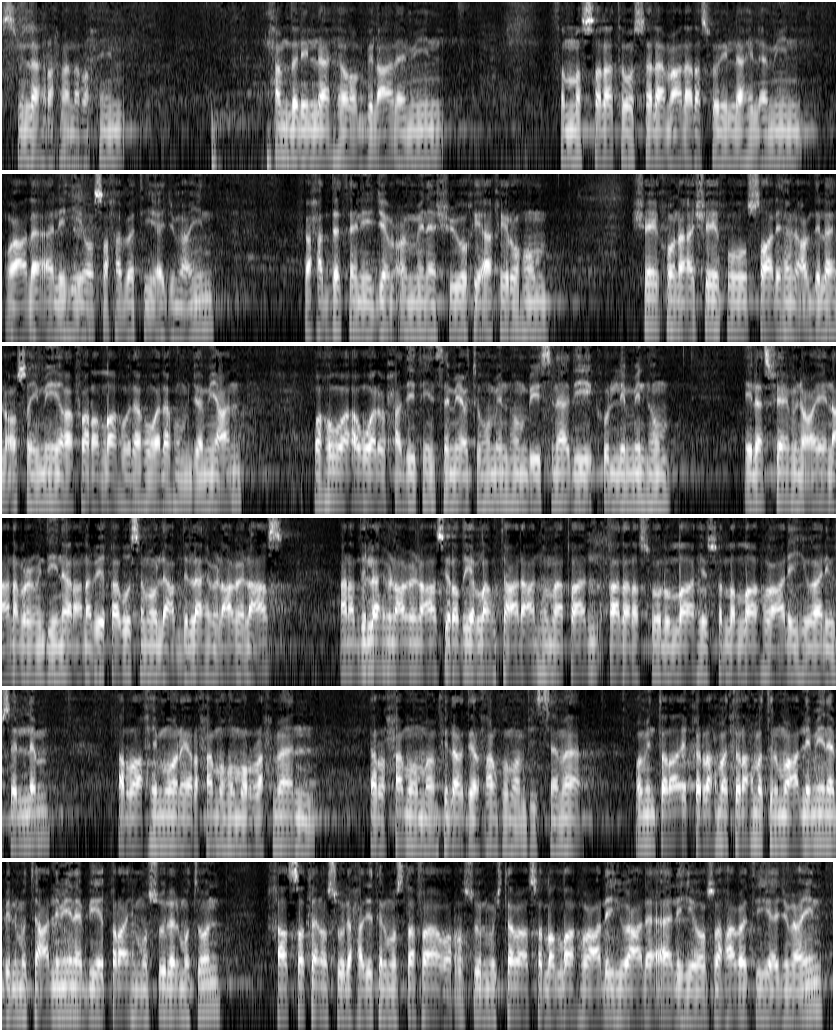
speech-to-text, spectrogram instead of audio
bsmi اllah الرحmn الرaxيim alxamdu لlah rb العaalamiin ثuma الصlaaة والسlaam عlى rasuuli اllahi الأmin وعlى آlih وصaxabatih أجmaعin faxadaثnii jamc min الshuyuuخi akhiruhm shaykhuna aلshaykhu صالح bn cabdالlahi الcusaymiy غafar allah lah wlahm جamiعا whuwa أwl xadiiثi samicth minhm bإsnaadi kuli minhm إlى sfyan bn cuyayn can amr bn dinar can abi qabusa mawla cabdالlahi bn cmr الcaas can cabdillahi bn camr bn caasi radi allahu tacala canhuma qaal qaala rasuulu llahi sala allahu alayhi waali wasalam alraaximuuna yarxamuhum araxmaan irxamuu man fi lardi yarxamkum man fi اsama wmin طaraa'iq raxmati raxmat lmucalimiina bilmutacalimiina biiqra'ihim usuuli almutuun khaasatan usuuli xadiid almustafa warasul mujtaba sala allahu alayhi wcala aalihi waصaxaabatihi ajmaciin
